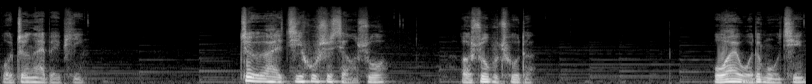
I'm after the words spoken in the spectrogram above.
我真爱北平。这个爱几乎是想说，而说不出的。我爱我的母亲。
